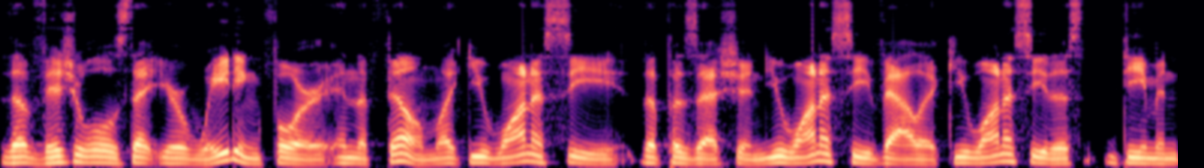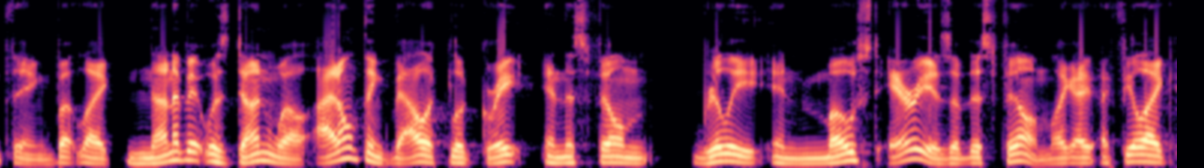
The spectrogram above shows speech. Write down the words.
the visuals that you're waiting for in the film. Like you want to see the possession, you want to see Valak, you want to see this demon thing, but like none of it was done well. I don't think Valak looked great in this film really in most areas of this film. Like I, I feel like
